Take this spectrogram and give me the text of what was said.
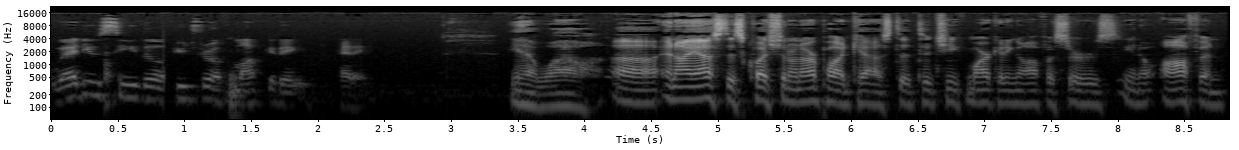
Where do you see the future of marketing heading? Yeah, wow. Uh, and I ask this question on our podcast to, to chief marketing officers, you know, often.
